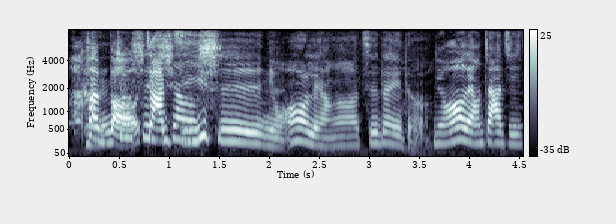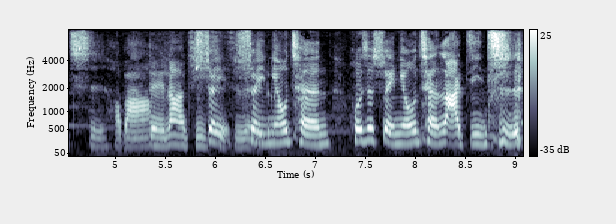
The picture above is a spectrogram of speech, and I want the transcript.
汉堡、炸鸡是牛奥良啊之类的。牛奥良炸鸡翅，好吧？对，辣鸡翅水水牛城或是水牛城辣鸡翅，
